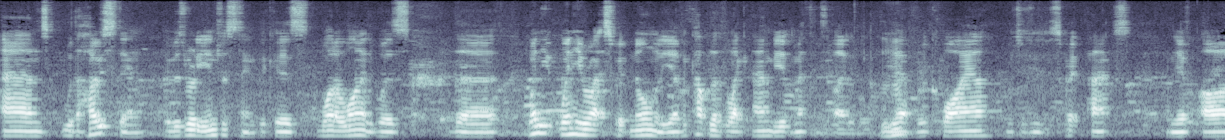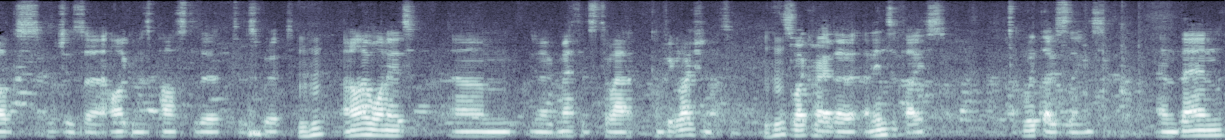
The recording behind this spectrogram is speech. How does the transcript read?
and with the hosting, it was really interesting because what I wanted was the when you when you write a script normally, you have a couple of like ambient methods available. You have require, which is using script packs, and you have args, which is uh, arguments passed to the to the script. And I wanted um, you know methods to add a configuration item. So I created a, an interface with those things, and then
